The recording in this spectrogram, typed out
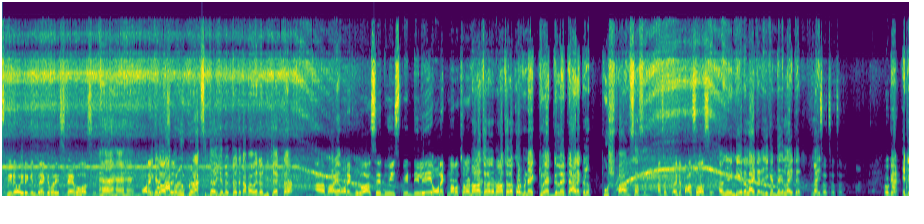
স্পিডেও এটা কিন্তু একেবারে স্টেবল আছে। হ্যাঁ হ্যাঁ হ্যাঁ। অনেকগুলো আছে। কাপড়ের উপরে রাখছি তো এই একটু হয়তো কাপড় এটা নিচে একটা ভাই অনেকগুলো আছে দুই স্পিড দিলেই অনেক নড়াচড়া নড়াচড়া নড়াচড়া করবে না একটু এক গেলো এটা আর একটা হলো পুশ পাঞ্চ আছে। আচ্ছা এটা পালসও আছে? ইন্ডিকেটার লাইটার যেখানে দেখেন লাইটার আচ্ছা আচ্ছা আচ্ছা। ওকে এটা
